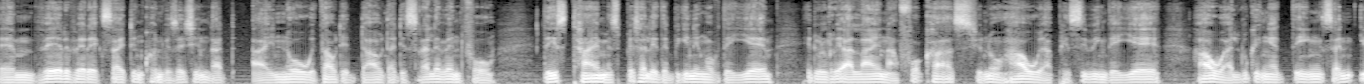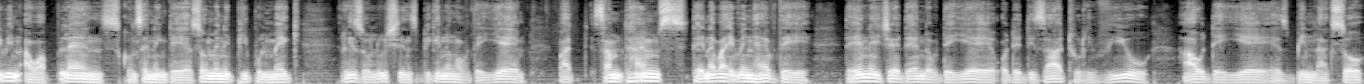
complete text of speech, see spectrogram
um very very exciting conversation that I know without a doubt that is relevant for this time especially at the beginning of the year it will realign our focus you know how we are perceiving the year how we are looking at things and even our plans concerning the year. So many people make resolutions beginning of the year but sometimes they never even have the the energy at the end of the year or the desire to review how the year has been like. So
